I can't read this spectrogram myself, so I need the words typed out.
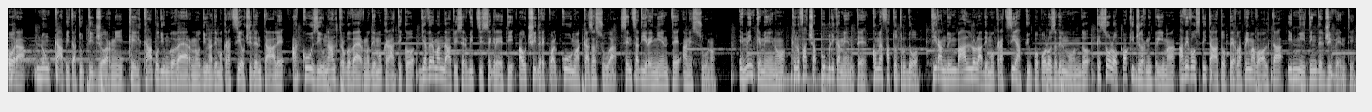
Ora, non capita tutti i giorni che il capo di un governo di una democrazia occidentale accusi un altro governo democratico di aver mandato i servizi segreti a uccidere qualcuno a casa sua senza dire niente a nessuno e men che meno che lo faccia pubblicamente, come ha fatto Trudeau, tirando in ballo la democrazia più popolosa del mondo che solo pochi giorni prima aveva ospitato per la prima volta il meeting del G20.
